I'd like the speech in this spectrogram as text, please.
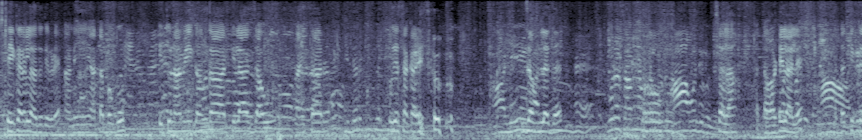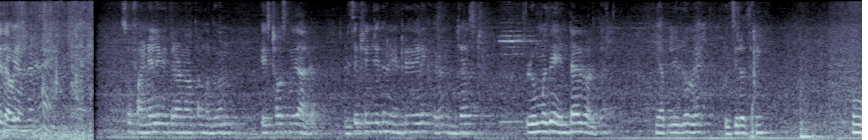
स्टे करायला जातो तिकडे. आणि आता बघू तिथून आम्ही गंगा आरतीला जाऊ नाहीतर उद्या सकाळी जाऊ. जमलं तर. हो. चला आता हॉटेल आले. आता तिकडे जाऊया. सो फायनली मित्रांनो आता मधून गेस्ट हाऊसमध्ये आलं. रिसेप्शनचे इथून एंट्री वगैरे करून जस्ट रूममध्ये एंटर करतो ही आपली रूम आहे. टू झिरो थ्री हो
